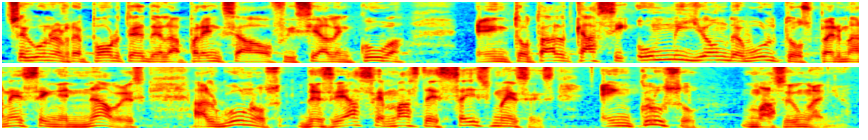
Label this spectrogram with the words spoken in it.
Según el reporte de la prensa oficial en Cuba, en total casi un millón de bultos permanecen en naves, algunos desde hace más de seis meses e incluso más de un año.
